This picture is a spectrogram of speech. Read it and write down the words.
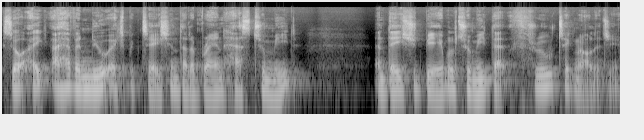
so I, I have a new expectation that a brand has to meet, and they should be able to meet that through technology.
